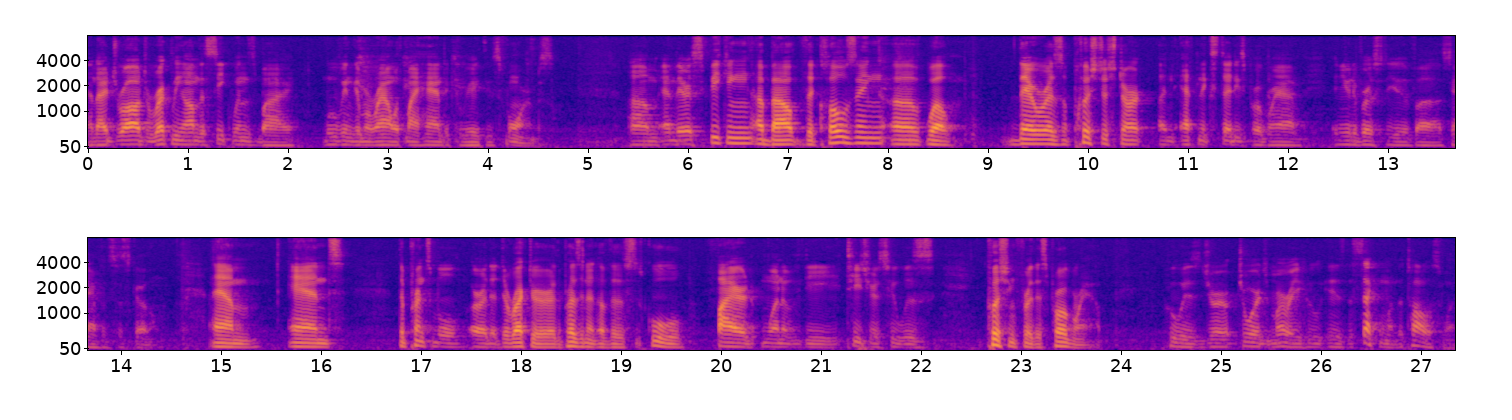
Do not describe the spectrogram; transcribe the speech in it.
And I draw directly on the sequins by moving them around with my hand to create these forms. Um, and they're speaking about the closing of, well, there was a push to start an ethnic studies program at University of uh, San Francisco. Um, and the principal or the director or the president of the school fired one of the teachers who was pushing for this program who is George Murray, who is the second one, the tallest one.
